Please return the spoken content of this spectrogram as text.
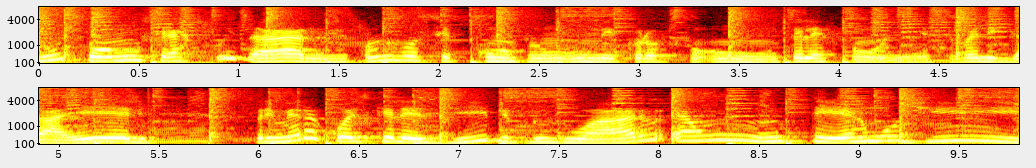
não toma um certo cuidado. Né? Quando você compra um, microfone, um telefone, né? você vai ligar ele, primeira coisa que ele exibe para o usuário é um, um termo de,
